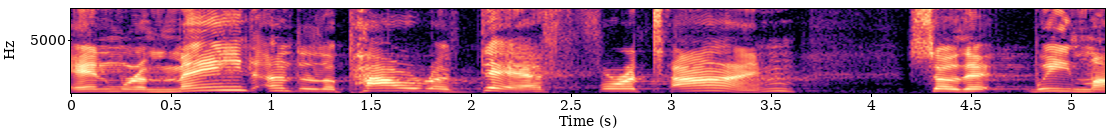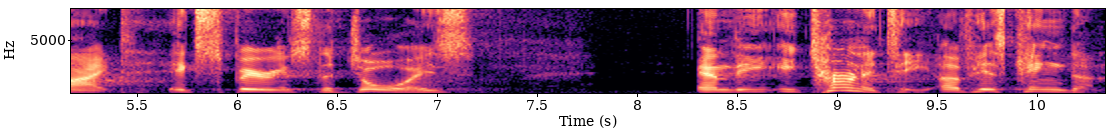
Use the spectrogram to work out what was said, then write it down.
and remained under the power of death for a time so that we might experience the joys and the eternity of his kingdom.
